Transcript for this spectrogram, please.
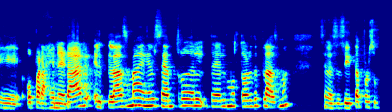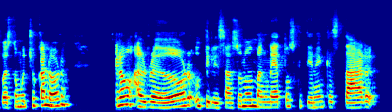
eh, o para generar el plasma en el centro del, motor de plasma, se necesita, por supuesto, mucho calor, pero alrededor utilizas unos magnetos que tienen que estar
